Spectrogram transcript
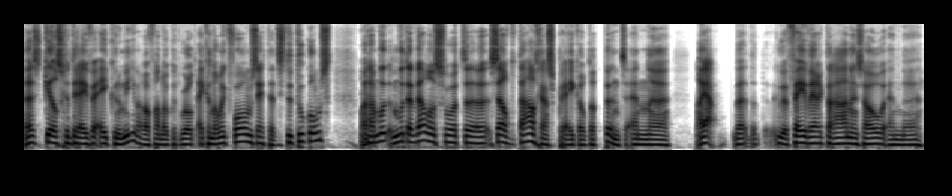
uh, skills gedreven economie. Waarvan ook het World Economic Forum zegt, dat is de toekomst. Maar dan moet, moet er wel een soort uh, zelfde taal gaan spreken op dat punt. En uh, nou ja, de UWV werkt daaraan en zo. En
